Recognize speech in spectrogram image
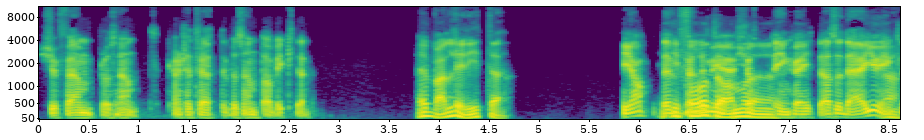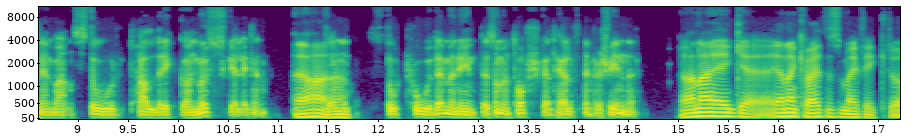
25 procent, kanske 30 procent av vikten. Det er veldig lite. Ja, det är I väldigt mycket kött i en kveite. Alltså det är ju Ja. egentligen bara en stor tallrik och en muskel liksom. Ja, Som stort hode, men det är inte som en torsk att hälften försvinner. ja nei, jeg, ja, den kveiten som jeg fikk, da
